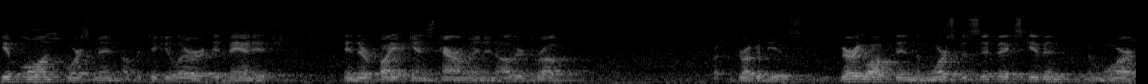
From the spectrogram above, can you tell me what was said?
give law enforcement a particular advantage in their fight against heroin and other drug, drug abuse. Very often, the more specifics given, the more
